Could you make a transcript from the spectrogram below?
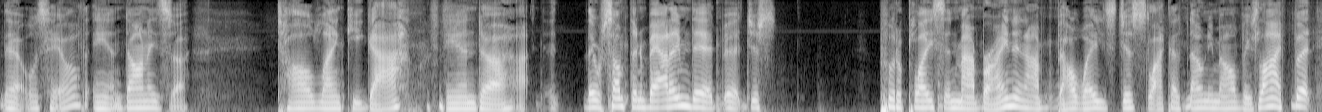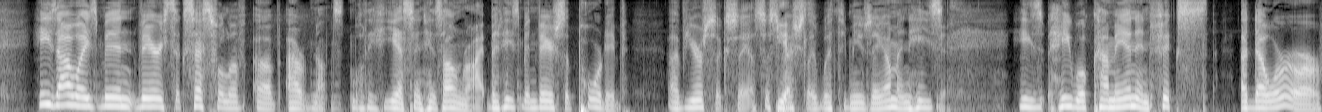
that was held. And Donnie's a tall, lanky guy, and uh, I, there was something about him that uh, just put a place in my brain, and I've always just like I've known him all of his life. But he's always been very successful of of our not well, he, yes, in his own right, but he's been very supportive of your success, especially with the museum. And he's he's he will come in and fix a door or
